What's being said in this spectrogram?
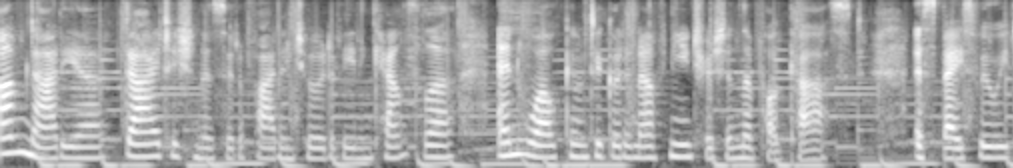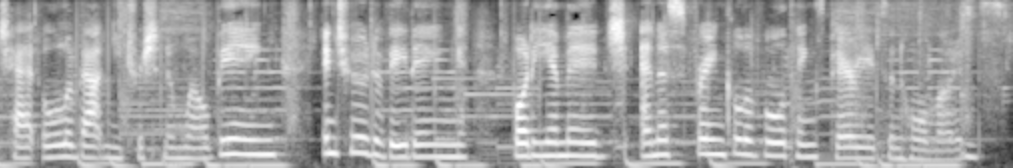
I'm Nadia, dietitian and certified intuitive eating counselor, and welcome to Good Enough Nutrition, the podcast, a space where we chat all about nutrition and well-being, intuitive eating, body image, and a sprinkle of all things periods and hormones.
